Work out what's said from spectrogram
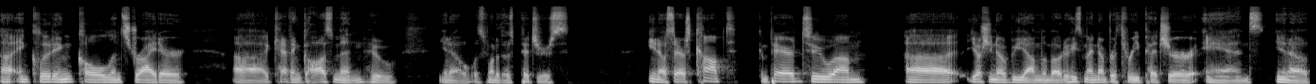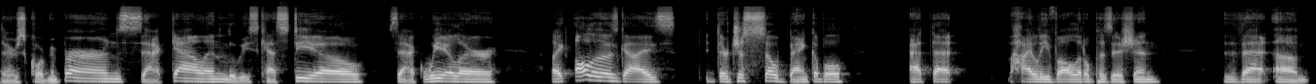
uh, including Cole and Strider, uh, Kevin Gausman, who you know was one of those pitchers. You know, Sarris comped compared to um, uh, Yoshinobu Yamamoto. He's my number three pitcher. And, you know, there's Corbin Burnes, Zach Gallen, Luis Castillo, Zack Wheeler. Like all of those guys, they're just so bankable at that highly volatile position that um,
